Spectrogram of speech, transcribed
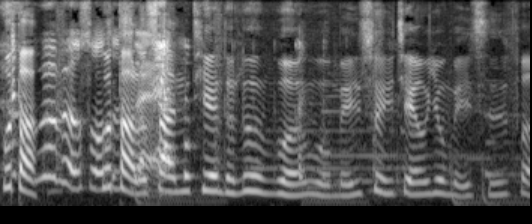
我打我又没有说我打了三天的论文，我没睡觉又没吃饭，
